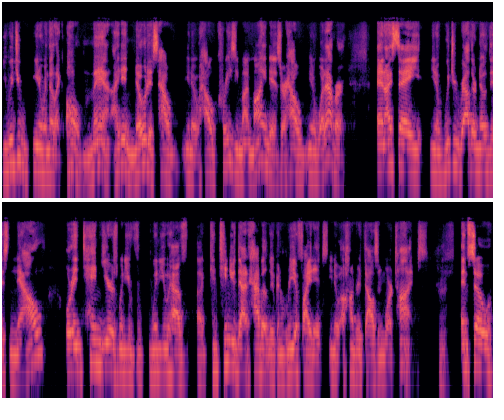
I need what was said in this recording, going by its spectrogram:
you would you you know when they're like oh man i didn't notice how you know how crazy my mind is or how you know whatever and i say you know would you rather know this now or in 10 years when you've when you have uh, continued that habit loop and reified it you know a hundred thousand more times hmm. and so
